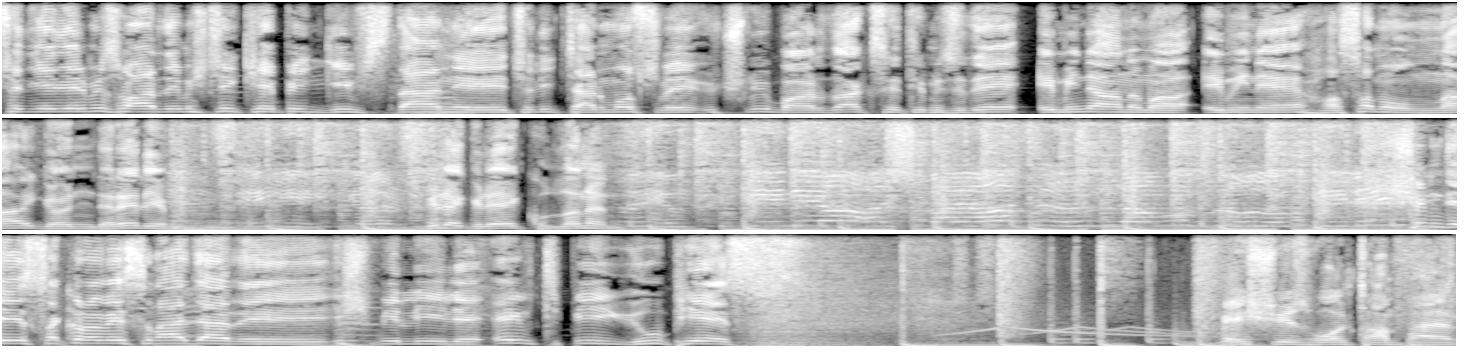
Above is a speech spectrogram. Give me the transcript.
Ediyoruz. Hediyelerimiz var demiştik. Happy Gifts'ten e, çelik termos ve üçlü bardak setimizi de Emine Hanım'a, Emine Hasanoğlu'na gönderelim. Güle güle kullanın. Şimdi Sakura ve Snyder e, işbirliğiyle ev tipi UPS 500 volt amper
